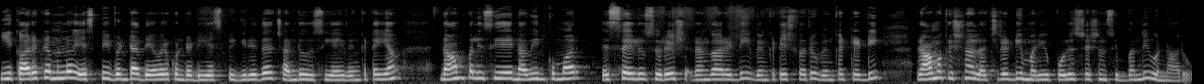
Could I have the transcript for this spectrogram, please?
ఈ కార్యక్రమంలో ఎస్పీ వెంట Devarakonda DSP Giridhar Chandur CI Venkataiah Nampally CI Naveen Kumar ఎస్ఐలు సురేష్ రంగారెడ్డి వెంకటేశ్వరు వెంకటరెడ్డి రామకృష్ణ లచ్చిరెడ్డి మరియు పోలీస్ స్టేషన్ సిబ్బంది ఉన్నారు.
